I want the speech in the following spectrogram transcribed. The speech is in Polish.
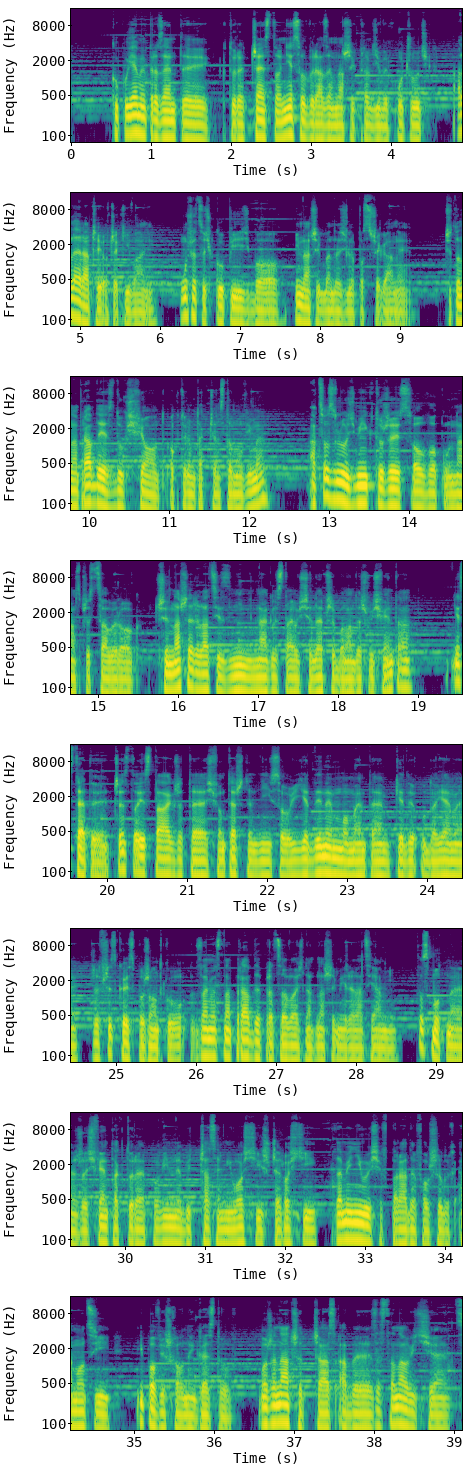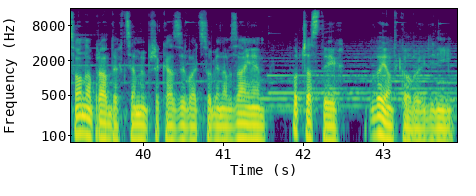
Kupujemy prezenty, które często nie są wyrazem naszych prawdziwych uczuć, ale raczej oczekiwań. Muszę coś kupić, bo inaczej będę źle postrzegany. Czy to naprawdę jest duch świąt, o którym tak często mówimy? A co z ludźmi, którzy są wokół nas przez cały rok? Czy nasze relacje z nimi nagle stają się lepsze, bo nadeszły święta? Niestety, często jest tak, że te świąteczne dni są jedynym momentem, kiedy udajemy, że wszystko jest w porządku, zamiast naprawdę pracować nad naszymi relacjami. To smutne, że święta, które powinny być czasem miłości i szczerości, zamieniły się w paradę fałszywych emocji i powierzchownych gestów. Może nadszedł czas, aby zastanowić się, co naprawdę chcemy przekazywać sobie nawzajem podczas tych wyjątkowych dni.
